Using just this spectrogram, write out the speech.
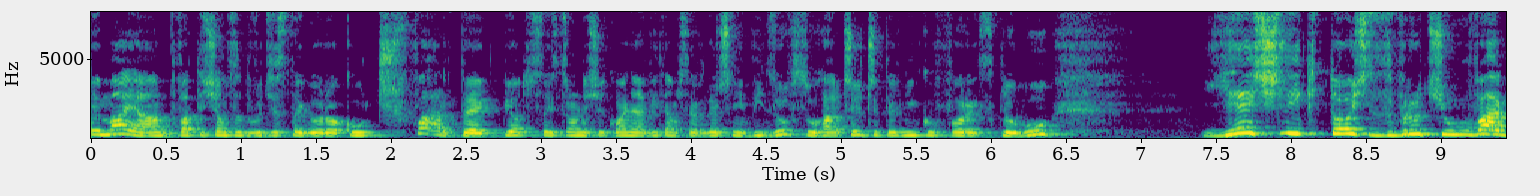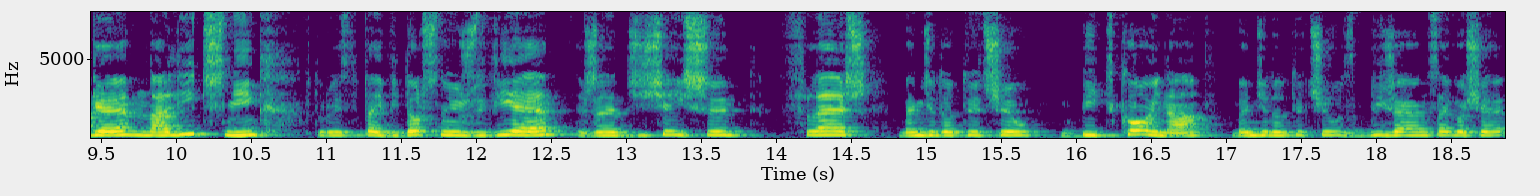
7 maja 2020 roku, czwartek. Piotr z tej strony się kłania. Witam serdecznie widzów, słuchaczy, czytelników Forex Klubu. Jeśli ktoś zwrócił uwagę na licznik, który jest tutaj widoczny, już wie, że dzisiejszy flash będzie dotyczył Bitcoina, będzie dotyczył zbliżającego się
